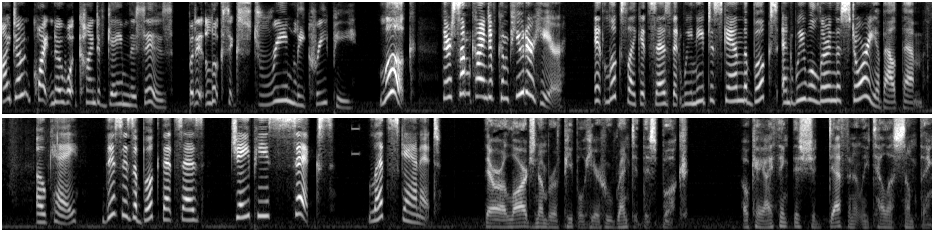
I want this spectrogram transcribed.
I don't quite know what kind of game this is, but it looks extremely creepy. Look, there's some kind of computer here. It looks like it says that we need to scan the books and we will learn the story about them. Okay, this is a book that says JP6. Let's scan it. There are a large number of people here who rented this book. Okay, I think this should definitely tell us something.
